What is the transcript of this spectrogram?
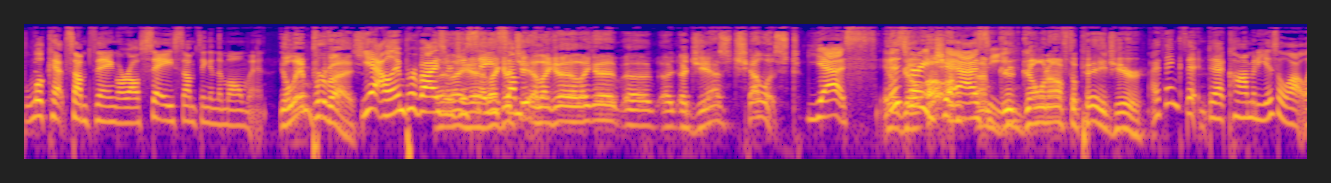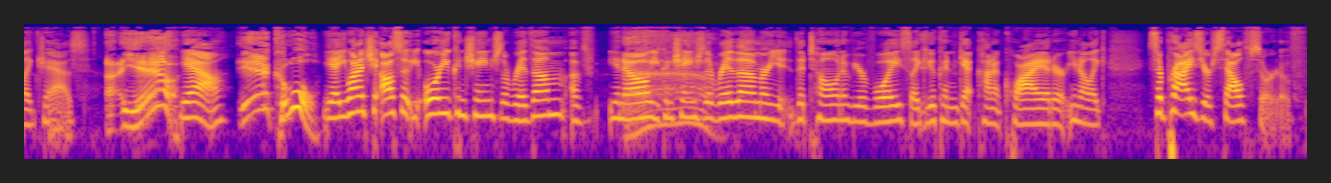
just look at something or I'll say something in the moment. You'll improvise. Yeah, I'll improvise or like, just a, say like, something. ja- like a like a, a, a jazz cellist. yes, it He'll is go, very "Oh, I'm- jazzy. I'm, going off the page here. I think that that comedy is a lot like jazz. Uh, yeah. Yeah. Yeah, cool. Yeah, you want to ch- also, or you can change the rhythm of, you know, you can change Ah. the rhythm or you, the tone of your voice. Like you can get kind of quiet or, you know, like surprise yourself, sort of.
